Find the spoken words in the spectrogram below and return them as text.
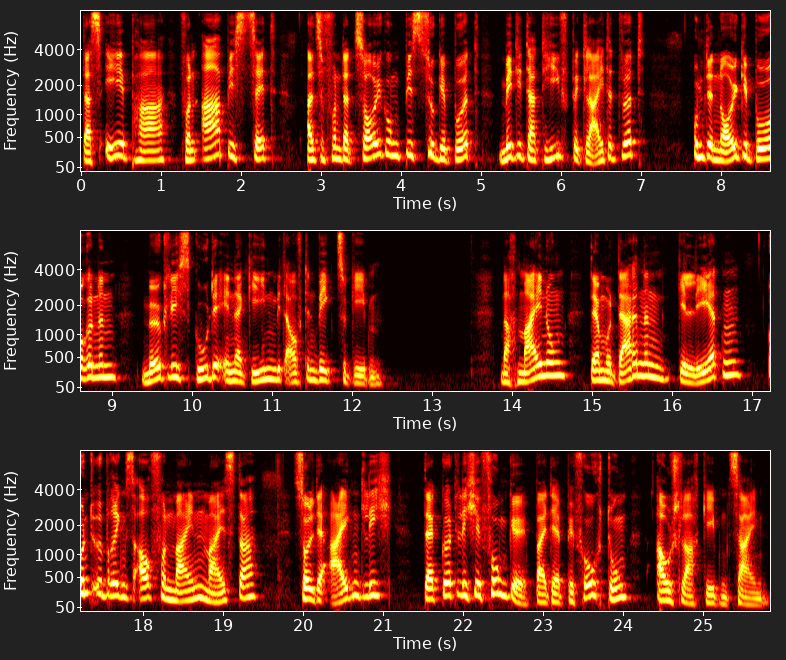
das Ehepaar von A bis Z, also von der Zeugung bis zur Geburt, meditativ begleitet wird, um den Neugeborenen möglichst gute Energien mit auf den Weg zu geben. Nach Meinung der modernen Gelehrten und übrigens auch von meinem Meister sollte eigentlich der göttliche Funke bei der Befruchtung ausschlaggebend sein.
